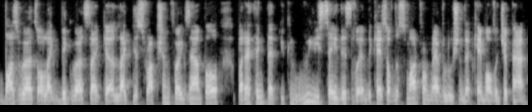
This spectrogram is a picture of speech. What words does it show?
buzzwords or like big words like uh, like disruption, for example. But I think that you can really say this in the case of the smartphone revolution that came over Japan.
